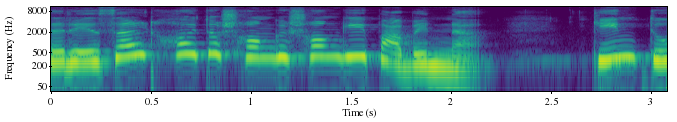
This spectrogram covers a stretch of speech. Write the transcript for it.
রেজাল্ট হয়তো সঙ্গে সঙ্গেই পাবেন না। কিন্তু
